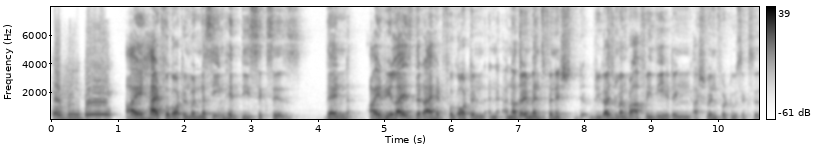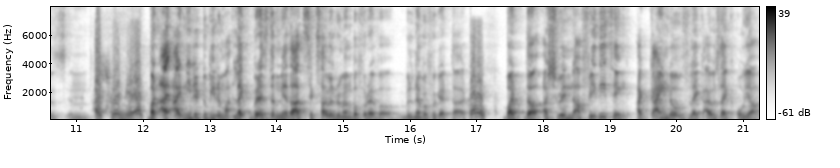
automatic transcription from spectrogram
every day. I had forgotten when Naseem hit these sixes. Then I realized that I had forgotten an, another immense finish. Do you guys remember Afridi hitting Ashwin for two sixes in Ashwin, yes, But I, I needed to be remi- like whereas the Miandad six I will remember forever. We'll never forget that. correct. But the Ashwin Afridi thing, I kind of like I was like, oh yeah,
